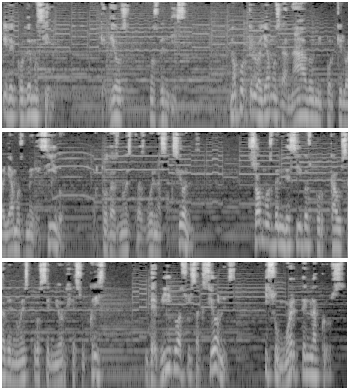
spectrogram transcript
Y recordemos siempre que Dios nos bendice no porque lo hayamos ganado ni porque lo hayamos merecido por todas nuestras buenas acciones. Somos bendecidos por causa de nuestro Señor Jesucristo, debido a sus acciones y su muerte en la cruz.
